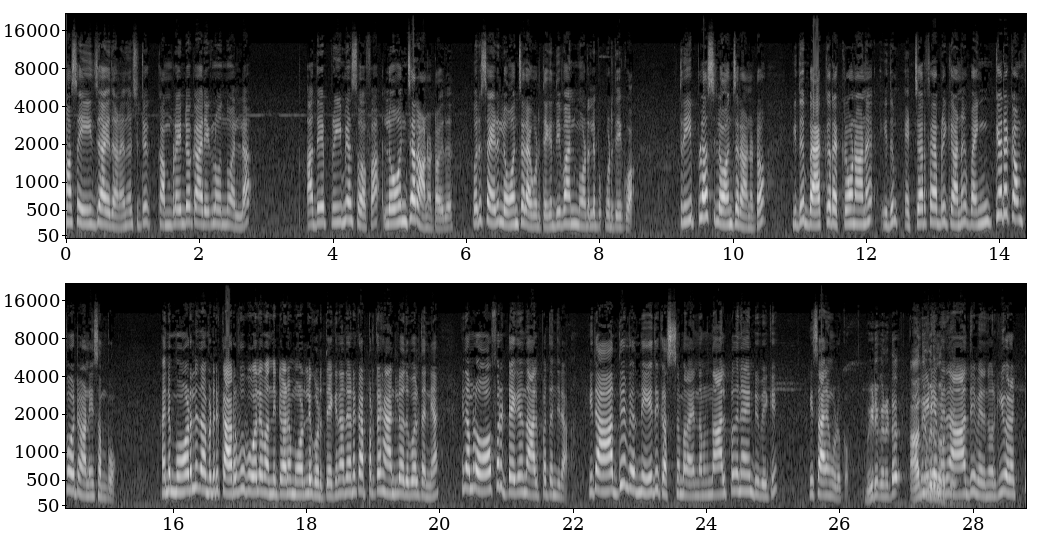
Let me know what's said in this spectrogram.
മാസം ഏജ് ആയതാണ്. എന്ന് വെച്ചിട്ട് കംപ്ലൈന്റോ കാര്യങ്ങളോ ഒന്നും അല്ല. അതേ പ്രീമിയം സോഫ ലോഞ്ചർ ആണ് കേട്ടോ ഇത്. ഒരു സൈഡ് ലോഞ്ചറാണ് കൊടുത്തേക്കുന്നത്. ദിവാൻ മോഡൽ കൊടുത്തേക്കുക ത്രീ പ്ലസ് ലോഞ്ചർ ആണ് കേട്ടോ ഇത് ബാക്ക് റെക്രോൺ ആണ്. ഇതും എച്ച് ആർ ഫാബ്രിക് ആണ്. ഭയങ്കര കംഫർട്ടാണ് ഈ സംഭവം. അതിന്റെ മോഡൽ നമ്മുടെ ഒരു കർവ് പോലെ വന്നിട്ടാണ് മോഡൽ കൊടുത്തേക്കുന്നത്. അത് കണക്ക് അപ്പുറത്തെ ഹാൻഡിലും അതുപോലെ തന്നെയാണ് ഇത് നമ്മൾ ഓഫർ ഇട്ടേക്കുന്നത് നാൽപ്പത്തഞ്ച് രൂപ. ഇത് ആദ്യം വരുന്ന ഏത് കസ്റ്റമറായാലും നമ്മൾ നാൽപ്പതിനായിരം രൂപയ്ക്ക് ഈ സാധനം കൊടുക്കും. വീഡിയോ കണ്ടിട്ട് ആദ്യം വരുന്ന ആദ്യം വരുന്നവർക്ക്. ഈ ഒരൊറ്റ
